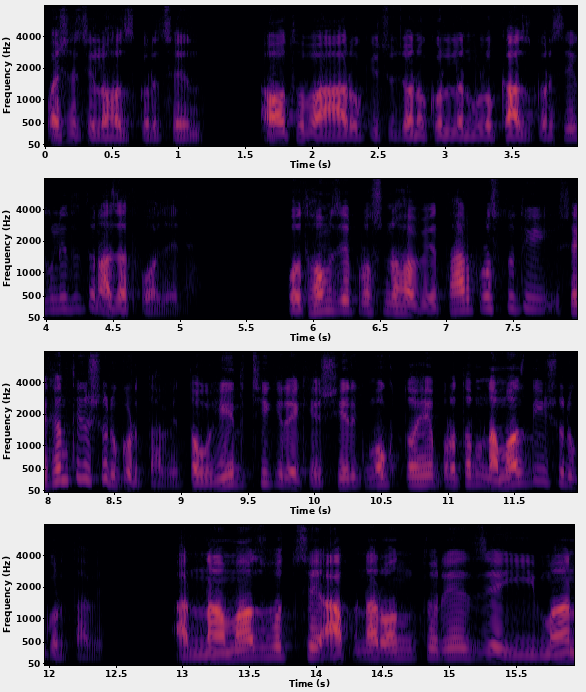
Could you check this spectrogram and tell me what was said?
পয়সা ছিল হজ করেছেন, অথবা আরও কিছু জনকল্যাণমূলক কাজ করেছে এগুলিতে তো নাজাত পাওয়া যায় না। প্রথম যে প্রশ্ন হবে, তার প্রস্তুতি সেখান থেকে শুরু করতে হবে। তৌহিদ ঠিক রেখে শির্ক মুক্ত হয়ে প্রথম নামাজ দিয়ে শুরু করতে হবে। আর নামাজ হচ্ছে আপনার অন্তরে যে ইমান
